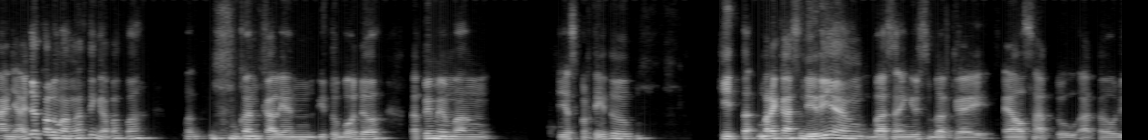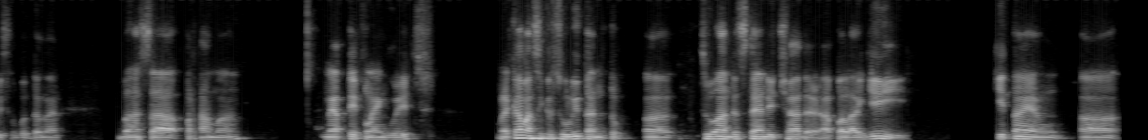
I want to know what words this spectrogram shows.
nanya aja kalau nggak ngerti nggak apa-apa. Bukan kalian itu bodoh, tapi memang ya seperti itu. Kita mereka sendiri yang bahasa Inggris sebagai L1 atau disebut dengan bahasa pertama native language mereka masih kesulitan untuk uh, to understand each other. Apalagi kita yang uh,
